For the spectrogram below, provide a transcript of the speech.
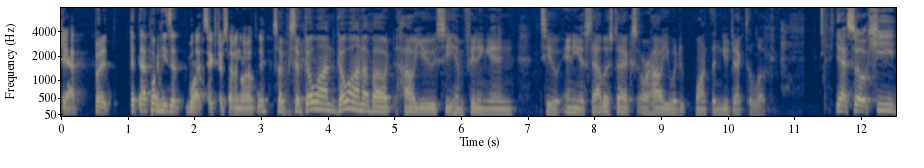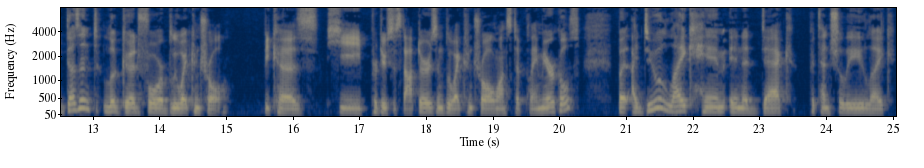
Yeah, but at that point, he's at what six or seven loyalty. So, so go on, go on about how you see him fitting in to any established decks, or how you would want the new deck to look. Yeah, so he doesn't look good for blue white control because he produces Thopters and blue white control wants to play miracles. But I do like him in a deck potentially like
